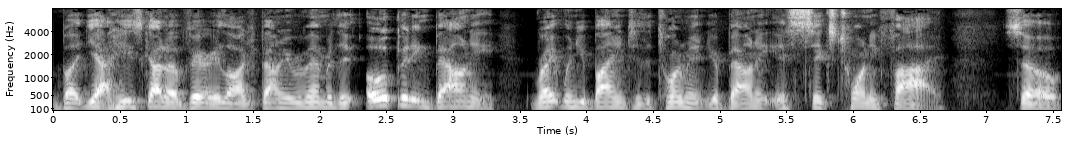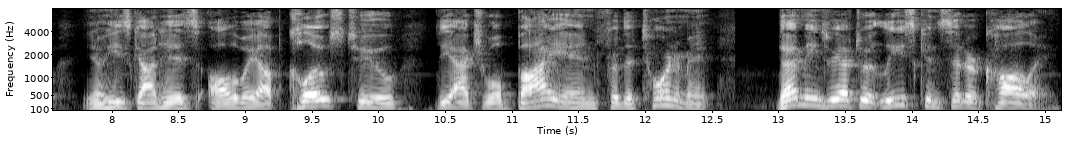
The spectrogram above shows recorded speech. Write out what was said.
But yeah, he's got a very large bounty. Remember, the opening bounty right when you buy into the tournament, your bounty is 625. So, you know, he's got his all the way up close to the actual buy in for the tournament. That means we have to at least consider calling.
